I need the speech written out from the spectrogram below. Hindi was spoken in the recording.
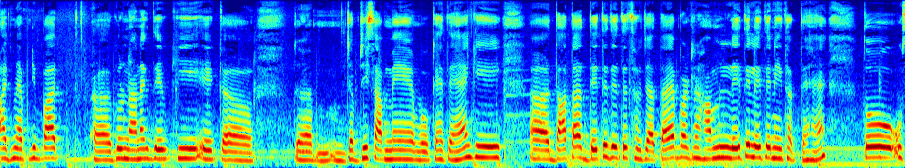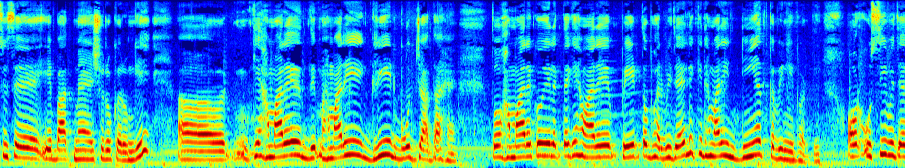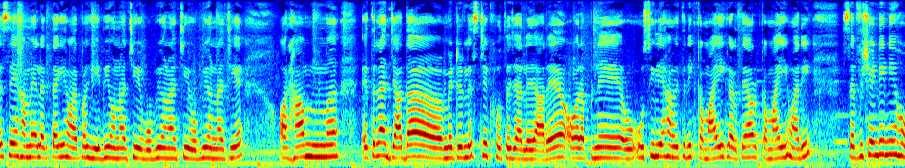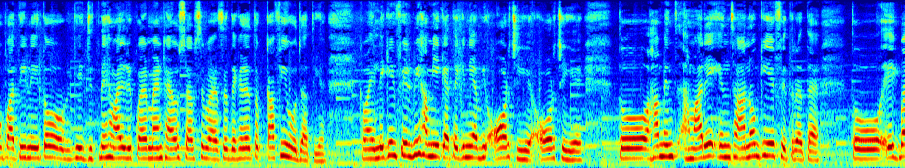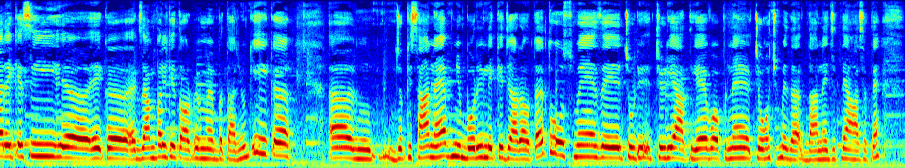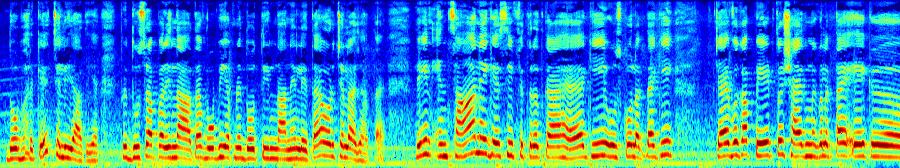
आज मैं अपनी बात गुरु नानक देव की एक जपजी साहब में वो कहते हैं कि दाता देते देते थक जाता है, बट हम लेते लेते नहीं थकते हैं। तो उसी से ये बात मैं शुरू करूँगी कि हमारे हमारी ग्रीड बहुत ज़्यादा है। तो हमारे को ये लगता है कि हमारे पेट तो भर भी जाए, लेकिन हमारी नीयत कभी नहीं भरती। और उसी वजह से हमें लगता है कि हमारे पास ये भी होना चाहिए, वो भी होना चाहिए, वो भी होना चाहिए। और हम इतना ज़्यादा मेटेरियलिस्टिक होते चले जा रहे हैं और अपने उसी लिए हम इतनी कमाई करते हैं और कमाई हमारी सफिशेंट ही नहीं हो पाती, नहीं तो जितने हमारी रिक्वायरमेंट है उस हिसाब से वैसे देखा जाए तो काफ़ी हो जाती है कमाई। लेकिन फिर भी हम ये कहते हैं कि नहीं, अभी और चाहिए और चाहिए। तो हम इन, हमारे इंसानों की ये फितरत है। तो एक बार एक ऐसी एक एग्ज़ाम्पल के तौर पे मैं बता रही हूँ कि एक जो किसान है, अपनी बोरी लेके जा रहा होता है तो उसमें से चिड़िया आती है, वो अपने चोंच में दाने जितने आ सकते हैं, दो भर के चली जाती है। फिर दूसरा परिंदा आता है, वो भी अपने दो तीन दाने लेता है और चला जाता है। लेकिन इंसान एक ऐसी फितरत का है कि उसको लगता है कि चाहे वो का पेट तो शायद मेरे को लगता है एक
